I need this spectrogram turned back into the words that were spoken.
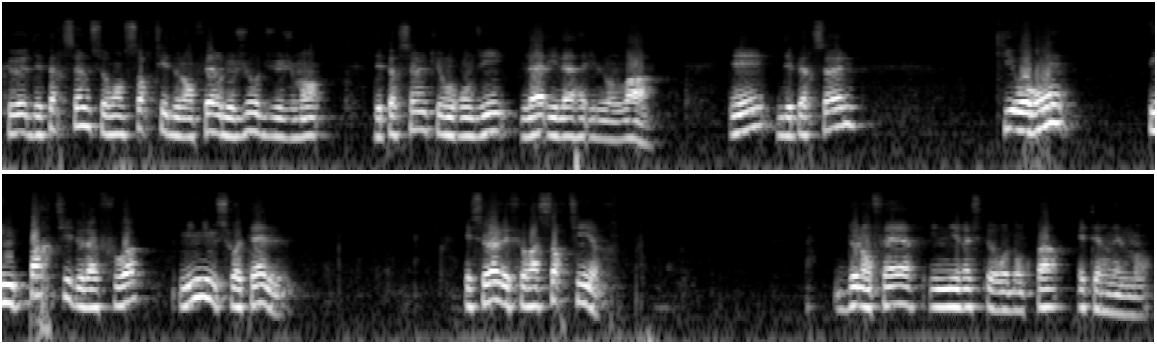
que des personnes seront sorties de l'enfer le jour du jugement, des personnes qui auront dit La ilaha illallah, et des personnes qui auront une partie de la foi, minime soit-elle, et cela les fera sortir de l'enfer, ils n'y resteront donc pas éternellement.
